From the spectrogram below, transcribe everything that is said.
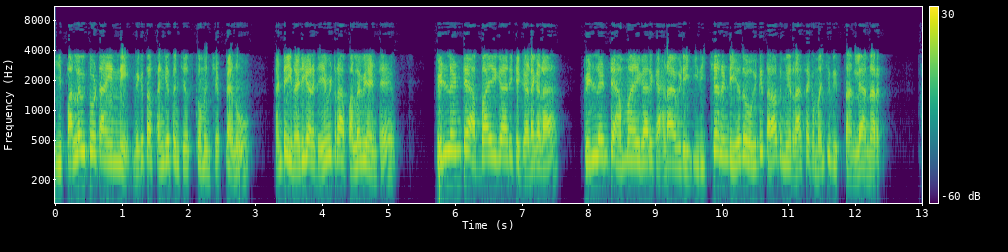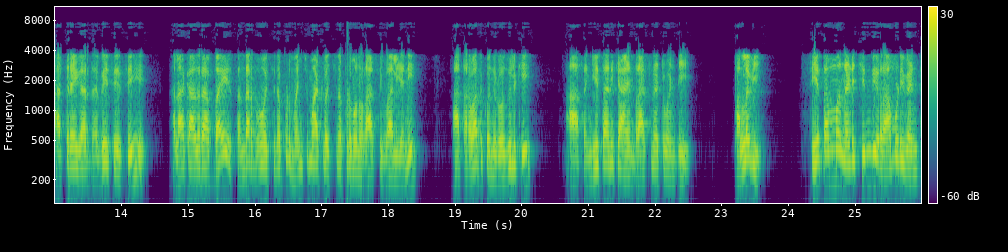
ఈ పల్లవితో ఆయన్ని మిగతా సంగీతం చేసుకోమని చెప్పాను. అంటే ఈయన అడిగారట ఏమిట్రా పల్లవి అంటే? పెళ్ళంటే అబ్బాయి గారికి గడగడ పెళ్ళంటే అమ్మాయి గారికి హడావిడి. ఇది ఇచ్చానండి ఏదో ఒకటి. తర్వాత మీరు రాశాక మంచిది ఇస్తానులే అన్నారట. అత్రేయ గారు నవ్వేసేసి అలా కాదురా అబ్బాయి సందర్భం వచ్చినప్పుడు మంచి మాటలు వచ్చినప్పుడు మనం రాసి ఇవ్వాలి అని. ఆ తర్వాత కొన్ని రోజులకి ఆ సంగీతానికి ఆయన రాసినటువంటి పల్లవి సీతమ్మ నడిచింది రాముడి వెంట.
